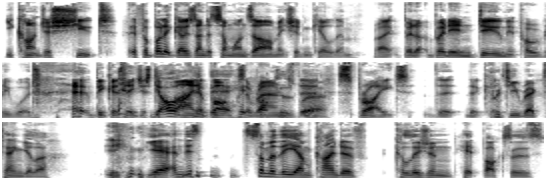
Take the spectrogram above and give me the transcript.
you can't just shoot. If a bullet goes under someone's arm, it shouldn't kill them, right? But but in Doom, it probably would because they just oh, define a think their box around the sprite that that kills. Pretty rectangular. Yeah, and this some of the um kind of collision hitboxes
